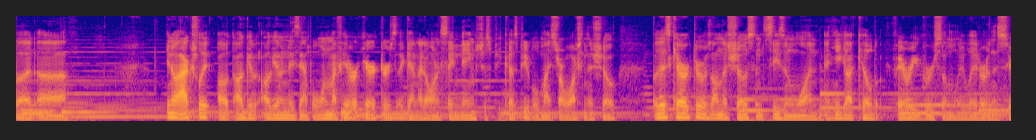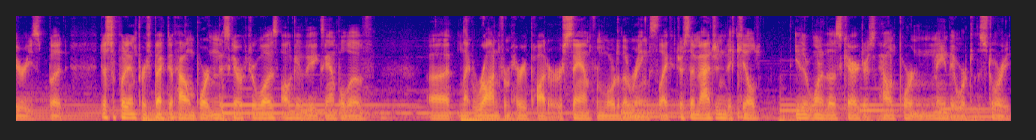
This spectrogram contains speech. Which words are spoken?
But uh, you know, actually, I'll, I'll give I'll give an example. One of my favorite characters. Again, I don't want to say names just because people might start watching this show. But this character was on the show since season one, and he got killed very gruesomely later in the series. But just to put in perspective how important this character was, I'll give the example of uh, like Ron from Harry Potter or Sam from Lord of the Rings. Like, just imagine they killed either one of those characters and how important and main they were to the story.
